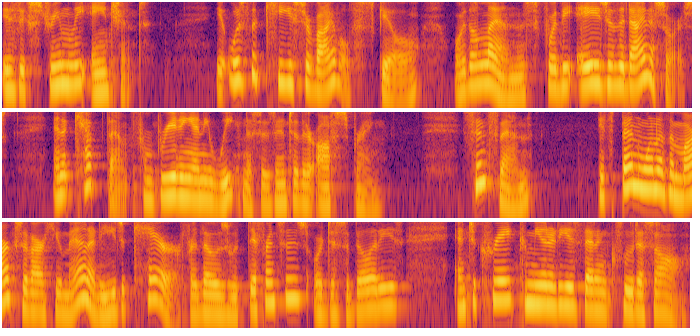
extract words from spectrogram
is extremely ancient. It was the key survival skill or the lens for the age of the dinosaurs, and it kept them from breeding any weaknesses into their offspring. Since then, it's been one of the marks of our humanity to care for those with differences or disabilities and to create communities that include us all.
